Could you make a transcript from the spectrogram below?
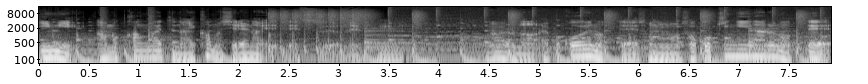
意味あんま考えてないかもしれないですよね。うん。なるな。やっぱこういうのって、その、そこ気になるのって、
